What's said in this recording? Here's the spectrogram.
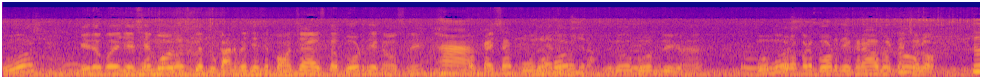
चल। ये देखो जैसे मोमोज की दुकान पे जैसे पहुँचा है उसका बोर्ड देखा उसने। हाँ। और कैसा कूल है देखो जरा। देखो बोर्ड देख रहे हैं। मोमोज बराबर बोर्ड देख रहा है बोलता चलो। तो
